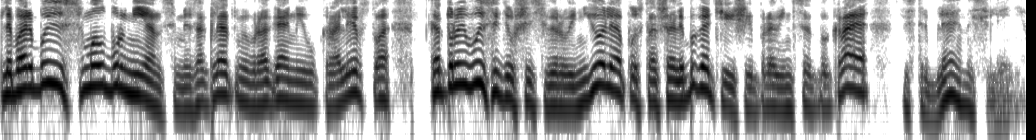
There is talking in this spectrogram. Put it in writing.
для борьбы с малбурненцами, заклятыми врагами его королевства, которые, высадившись в Вервиньоле, опустошали богатейшие провинции этого края, истребляя население.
